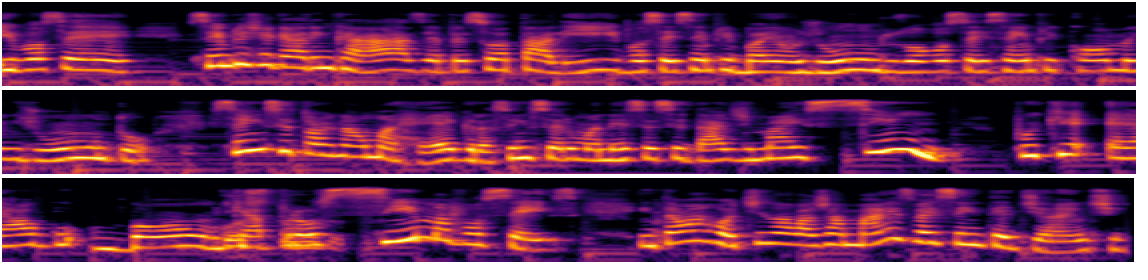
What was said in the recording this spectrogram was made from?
e você sempre chegar em casa e a pessoa tá ali, vocês sempre banham juntos ou vocês sempre comem junto, sem se tornar uma regra, sem ser uma necessidade, mas sim porque é algo bom, Gostoso. que aproxima vocês. Então a rotina ela jamais vai ser entediante,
